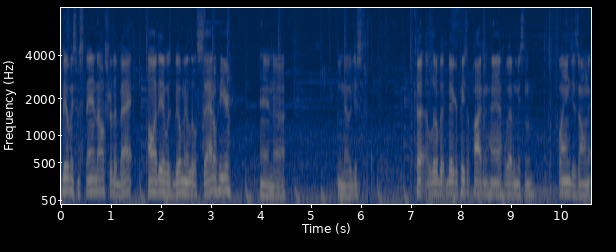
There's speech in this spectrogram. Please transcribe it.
build me some standoffs for the back. All I did was build me a little saddle here and uh, you know just cut a little bit bigger piece of pipe in half, welded me some flanges on it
